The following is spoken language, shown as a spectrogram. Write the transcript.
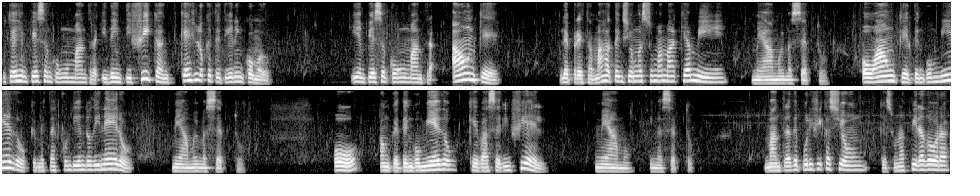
Ustedes empiezan con un mantra, identifican qué es lo que te tiene incómodo y empiezan con un mantra. Aunque le presta más atención a su mamá que a mí, me amo y me acepto. O aunque tengo miedo que me está escondiendo dinero, me amo y me acepto. O aunque tengo miedo que va a ser infiel, me amo y me acepto. Mantra de purificación, que es una aspiradora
